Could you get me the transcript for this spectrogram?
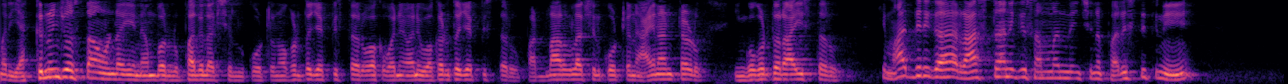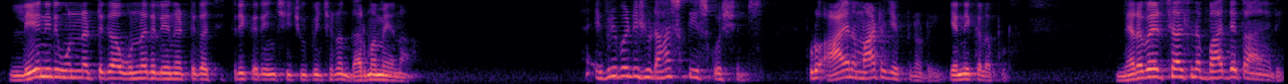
మరి ఎక్కడి నుంచి వస్తూ ఉన్నాయి ఈ నెంబర్లు? పది లక్షల కోట్లను ఒకరితో చెప్పిస్తారు ఒక అని అని ఒకరితో చెప్పిస్తారు. పద్నాలుగు లక్షల కోట్లని ఆయన అంటాడు ఇంకొకరితో రాయిస్తారు. ఈ మాదిరిగా రాష్ట్రానికి సంబంధించిన పరిస్థితిని లేనిది ఉన్నట్టుగా ఉన్నది లేనట్టుగా చిత్రీకరించి చూపించడం ధర్మమేనా? Everybody should ask these questions ఇప్పుడు ఆయన మాట చెప్పినాడు ఎన్నికలప్పుడు. నెరవేర్చాల్సిన బాధ్యత ఆయనది.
